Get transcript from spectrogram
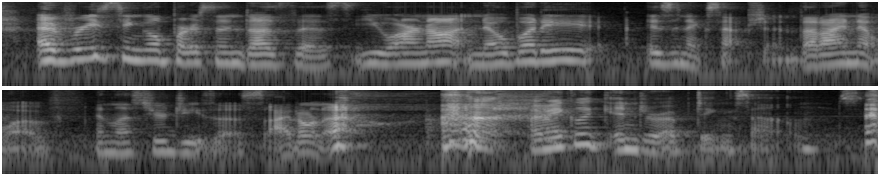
Every single person does this. You are not, nobody is an exception that I know of, unless you're Jesus. I don't know. I make like interrupting sounds.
